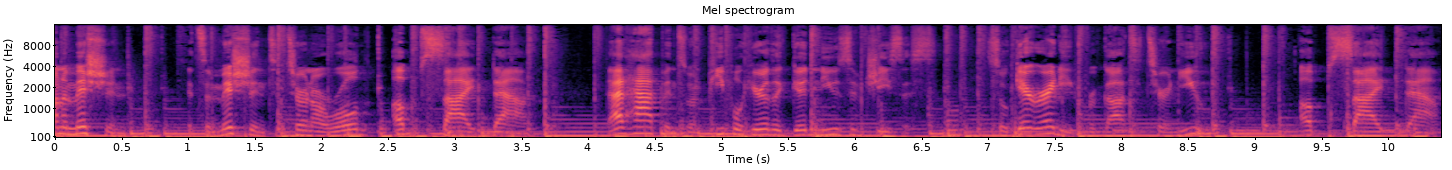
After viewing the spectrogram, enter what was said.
on a mission. It's a mission to turn our world upside down. That happens when people hear the good news of Jesus. So get ready for God to turn you upside down.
